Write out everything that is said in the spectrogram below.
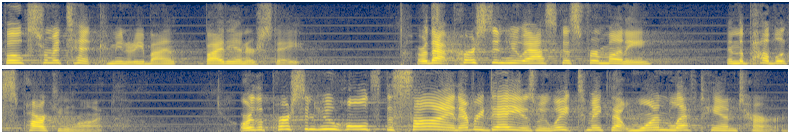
folks from a tent community by, by the interstate, or that person who asks us for money in the Publix parking lot, or the person who holds the sign every day as we wait to make that one left hand turn.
